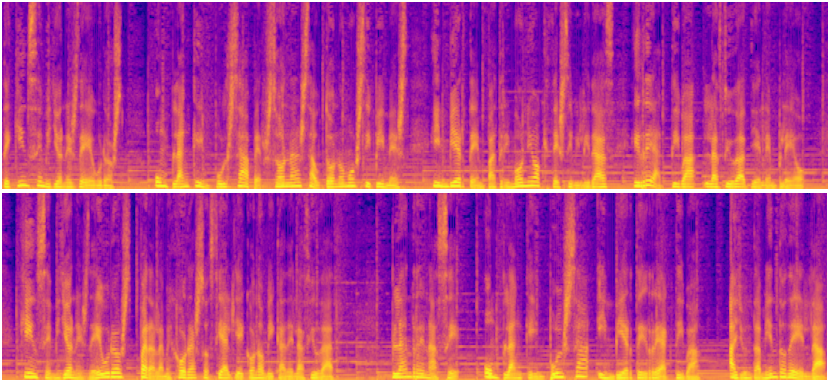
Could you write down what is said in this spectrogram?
de 15 millones de euros. Un plan que impulsa a personas, autónomos y pymes, invierte en patrimonio, accesibilidad y reactiva la ciudad y el empleo. 15 millones de euros para la mejora social y económica de la ciudad. Plan Renace, un plan que impulsa, invierte y reactiva. Ayuntamiento de Elda.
